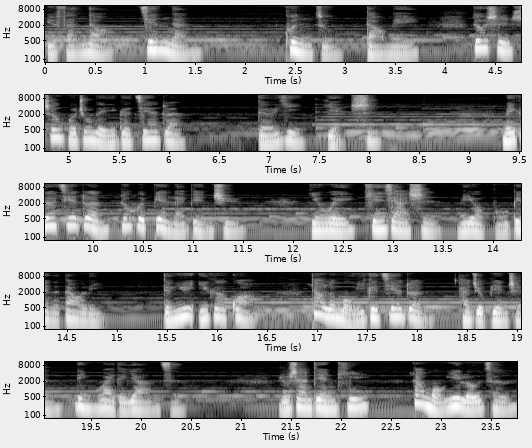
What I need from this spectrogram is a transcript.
与烦恼、艰难、困阻、倒霉，都是生活中的一个阶段，得意也是。每个阶段都会变来变去，因为天下事没有不变的道理。等于一个卦，到了某一个阶段，它就变成另外的样子。如上电梯，到某一楼层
